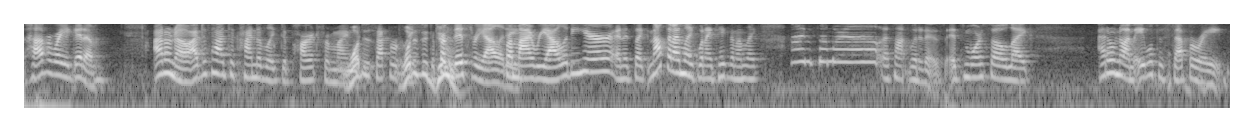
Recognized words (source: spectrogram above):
however way you get them, I don't know. I've just had to kind of like depart from my What is- separate. what like, does it do? from this reality, From my reality here, and it's like not that I'm like when I take them, I'm like I'm somewhere else. That's not what it is. It's more so like I don't know. I'm able to separate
